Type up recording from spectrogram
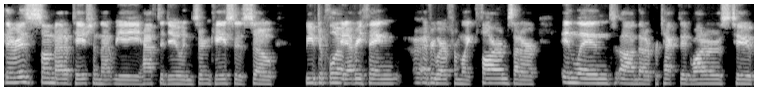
There is some adaptation that we have to do in certain cases. So we've deployed everything everywhere from like farms that are inland um, that are protected waters to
